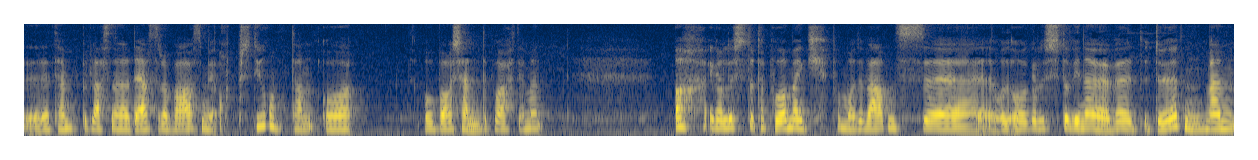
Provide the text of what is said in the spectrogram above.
eh, tempelplassen, eller der så det var så mye oppstyr rundt han, og, og bare kjente på at ja, men Åh, jeg har lyst til å ta på meg på en måte verdens eh, og, og jeg har lyst til å vinne over døden, men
